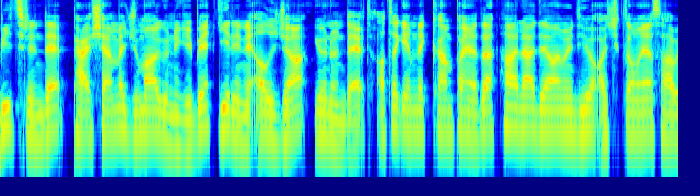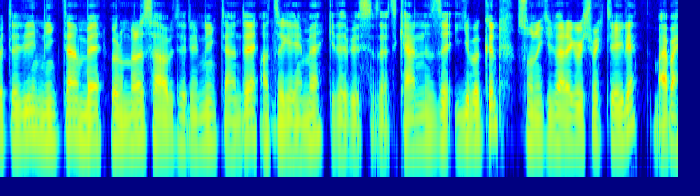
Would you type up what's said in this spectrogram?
vitrinde Perşembe Cuma günü gibi yerini alacağı yönünde. Evet Atagame'deki kampanyada hala devam ediyor. Açıklamaya sabitlediğim linkten ve yorumlara sabitlediğim linkten de Atagame'e gidebilirsiniz. Evet kendinize iyi bakın. Sonraki videolarda görüşmek dileğiyle. Bay bay.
